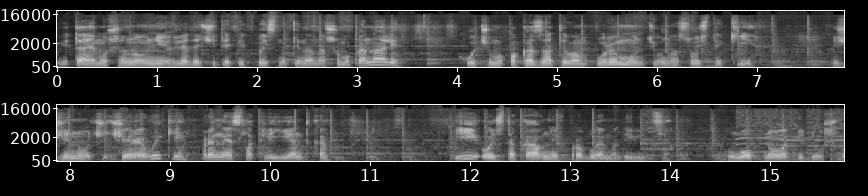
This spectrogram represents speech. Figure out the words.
Вітаємо, шановні глядачі та підписники на нашому каналі. Хочемо показати вам у ремонті у нас ось такі жіночі черевики принесла клієнтка. І ось така в них проблема, дивіться. Лопнула підошва.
